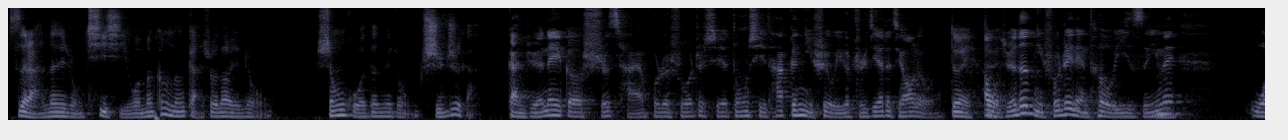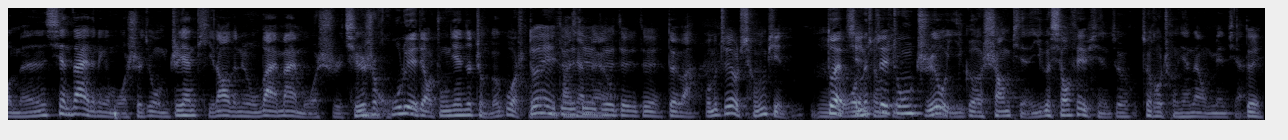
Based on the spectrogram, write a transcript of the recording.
自然的那种气息，我们更能感受到一种生活的那种实质感。感觉那个食材或者说这些东西，它跟你是有一个直接的交流的。对，啊，我觉得你说这点特有意思，因为嗯我们现在的那个模式，就我们之前提到的那种外卖模式，其实是忽略掉中间的整个过程的。对你发对对现没有？对对对，对吧？我们只有成品，嗯对，我们最终只有一个商品，一个消费品，最最后呈现在我们面前。对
